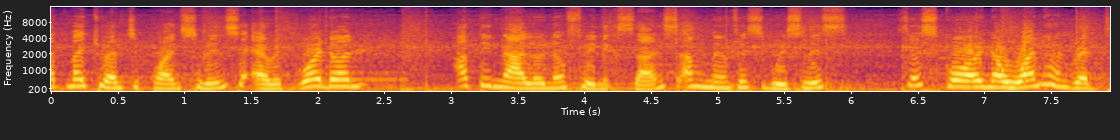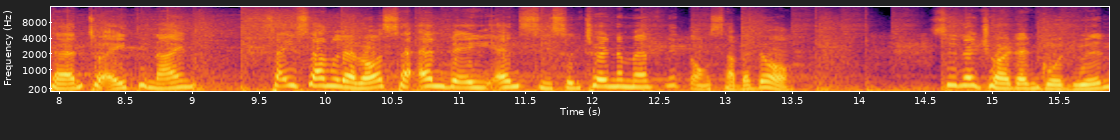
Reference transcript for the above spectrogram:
At may 20 points rin si Eric Gordon at tinalo ng Phoenix Suns ang Memphis Grizzlies sa score na 110 to 89 sa isang laro sa NBA end season tournament nitong Sabado. Sina Jordan Goodwin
